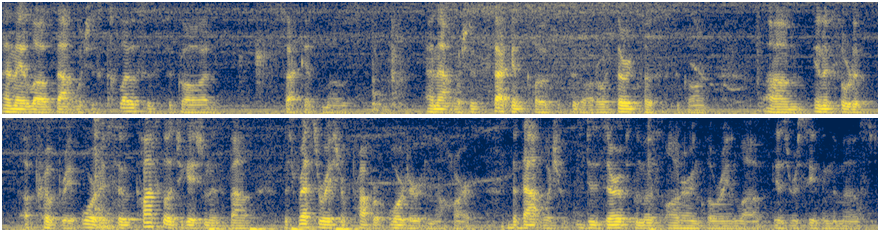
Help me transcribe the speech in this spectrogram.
and they love that which is closest to God second most, and that which is second closest to God or third closest to God um, in a sort of appropriate order. So classical education is about this restoration of proper order in the heart, that that which deserves the most honor and glory and love is receiving the most.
